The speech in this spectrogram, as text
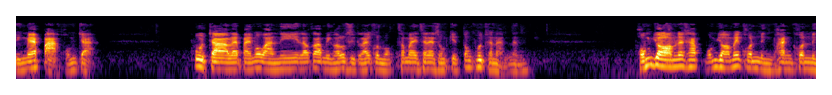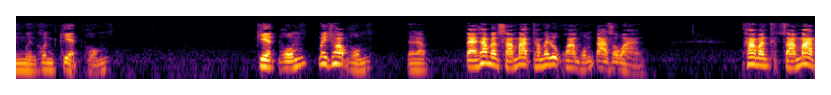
ถึงแม้ปากผมจะพูดจาอะไรไปเมื่อวานนี้ แล้วก็มีความรู้สึกหลายคนบอกทำไมทนายสมเกียรติต้องพูดขนาดนั้น ผมยอมนะครับ ผมยอมให้คนหนึ่งพันคนหนึ่งหมื่นคนเกลียดผม เกลียดผมไม่ชอบผมนะครับ แต่ถ้ามันสามารถทำให้ลูกความผมตาสว่าง ถ้ามันสามารถ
